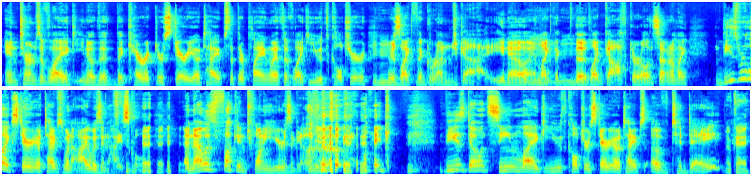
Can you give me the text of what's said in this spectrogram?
in terms of like you know the the character stereotypes that they're playing with of like youth culture. Mm-hmm. There's like the grunge guy you know and like the mm, the mm. like goth girl and stuff. And i'm like these were like stereotypes when i was in high school. And that was fucking 20 years ago. Like these don't seem like youth culture stereotypes of today. Okay.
